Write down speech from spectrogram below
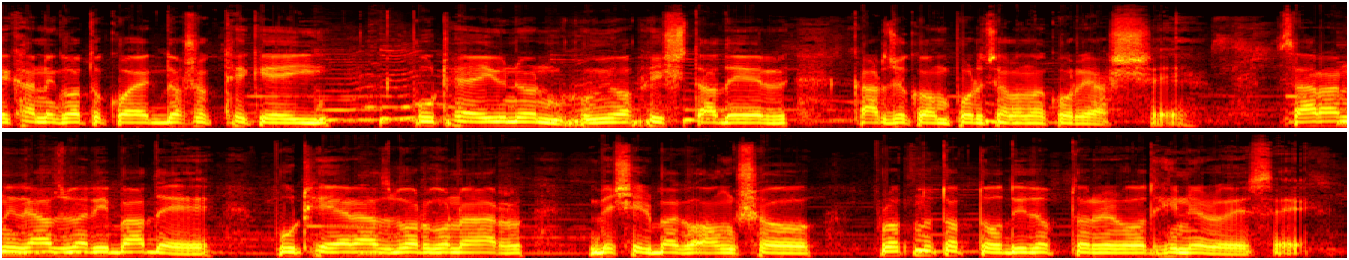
এখানে গত কয়েক দশক থেকেই পুঠিয়া ইউনিয়ন ভূমি অফিস তাদের কার্যক্রম পরিচালনা করে আসছে। সারানি রাজবাড়ি বাদে পুঠিয়া রাজবর্গনার বেশিরভাগ অংশ প্রত্নতত্ত্ব অধিদপ্তরের অধীনে রয়েছে।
